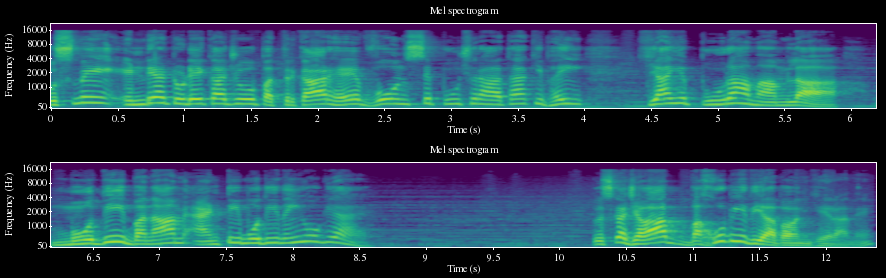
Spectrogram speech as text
उसमें इंडिया टुडे का जो पत्रकार है, वो उनसे पूछ रहा था कि भाई, क्या ये पूरा मामला मोदी बनाम एंटी मोदी नहीं हो गया है? तो इसका जवाब बखूबी दिया पवन खेरा ने।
